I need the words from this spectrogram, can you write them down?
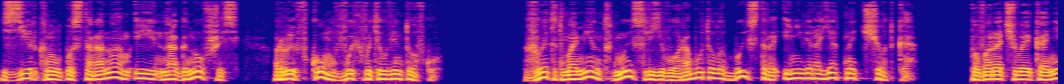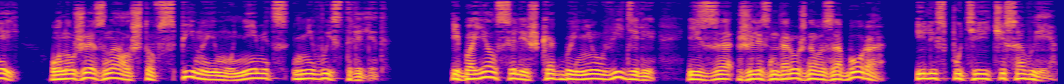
зиркнул по сторонам и, нагнувшись, рывком выхватил винтовку. В этот момент мысль его работала быстро и невероятно четко. Поворачивая коней, он уже знал, что в спину ему немец не выстрелит, и боялся лишь, как бы не увидели из-за железнодорожного забора или с путей часовые.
